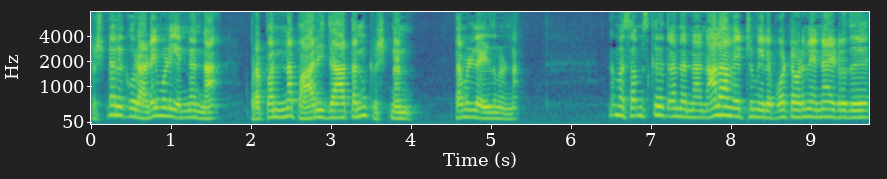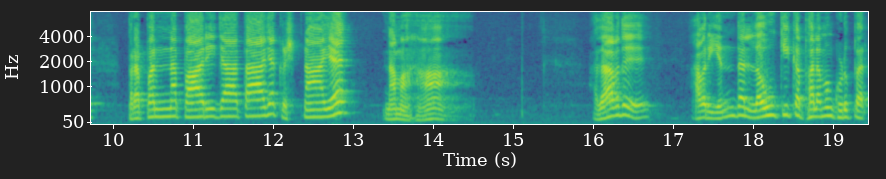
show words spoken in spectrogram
கிருஷ்ணருக்கு ஒரு அடைமொழி என்னன்னா பிரபன்ன பாரிஜாத்தன் கிருஷ்ணன். தமிழில் எழுதணுன்னா நம்ம சம்ஸ்கிருதத்தில் அந்த நாலாம் வேற்றுமையில் போட்ட உடனே என்ன ஆகிடுறது பிரபன்ன பாரிஜாத்தாய கிருஷ்ணாய நமஹா. அதாவது அவர் எந்த லௌகிக பலமும் கொடுப்பார்.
